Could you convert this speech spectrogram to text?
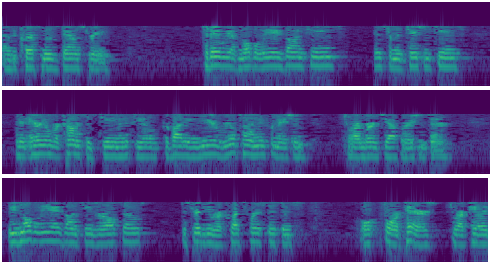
as the crest moves downstream. Today we have mobile liaison teams, instrumentation teams, and an aerial reconnaissance team in the field providing near real-time information to our Emergency Operations Center. These mobile liaison teams are also distributing requests for assistance for repairs to our PL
